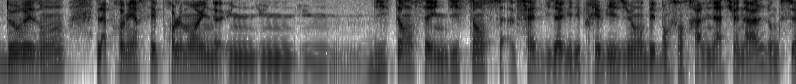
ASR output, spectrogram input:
deux raisons. La première, c'est probablement une, une, une, distance, une distance faite vis-à-vis des prévisions des banques centrales nationales. Donc ce,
